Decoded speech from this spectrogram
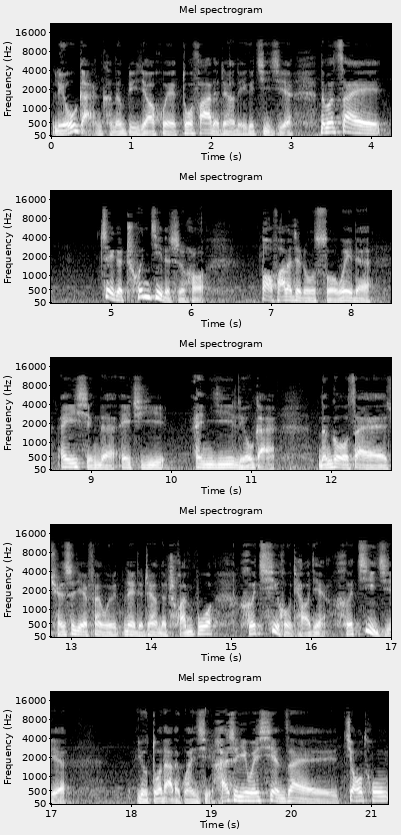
流感可能比较会多发的这样的一个季节。那么在这个春季的时候，爆发了这种所谓的 A 型的 H1N1 流感。能够在全世界范围内的这样的传播和气候条件和季节有多大的关系？还是因为现在交通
